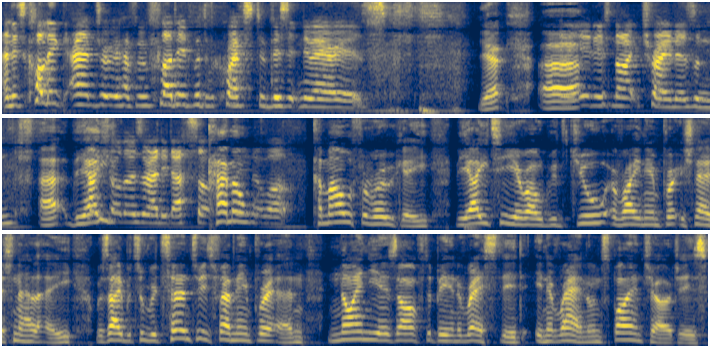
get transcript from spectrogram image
and his colleague Andrew have been flooded with requests to visit new areas. Yeah. Uh, it is Nike trainers, and uh, the I'm eight, sure those are Adidas socks. Camel- You know what? Kamal Foroughi, the 80 year old with dual Iranian British nationality, was able to return to his family in Britain nine years after being arrested in Iran on spying charges.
